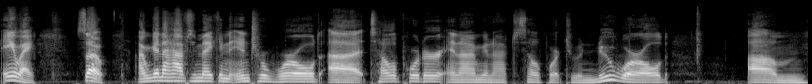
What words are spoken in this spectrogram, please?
Anyway, so I'm gonna have to make an interworld uh, teleporter, and I'm gonna have to teleport to a new world, um,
